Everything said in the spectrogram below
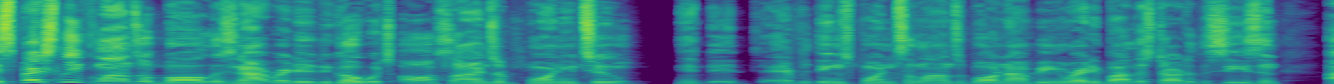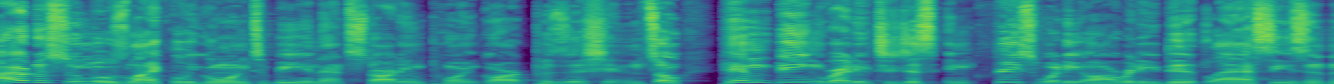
especially if Lonzo Ball is not ready to go, which all signs are pointing to, it, it, everything's pointing to Lonzo Ball not being ready by the start of the season. Ayo Dosunmu is likely going to be in that starting point guard position. And so him being ready to just increase what he already did last season.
